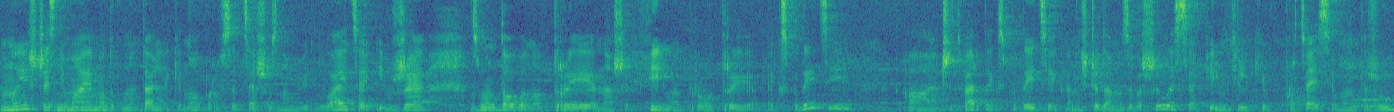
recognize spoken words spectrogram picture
ми ще знімаємо документальне кіно про все це, що з нами відбувається, і вже змонтовано три наших фільми про три експедиції. А четверта експедиція, яка нещодавно завершилася, фільм тільки в процесі монтажу,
